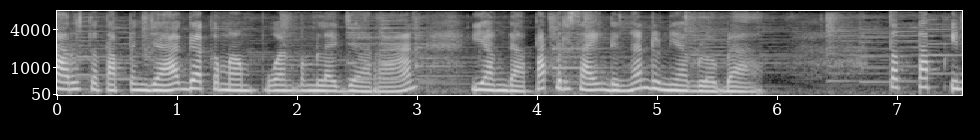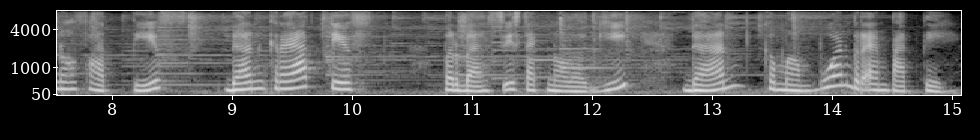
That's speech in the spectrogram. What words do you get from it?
harus tetap menjaga kemampuan pembelajaran yang dapat bersaing dengan dunia global tetap inovatif dan kreatif, berbasis teknologi dan kemampuan berempati.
